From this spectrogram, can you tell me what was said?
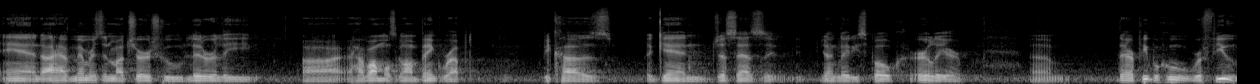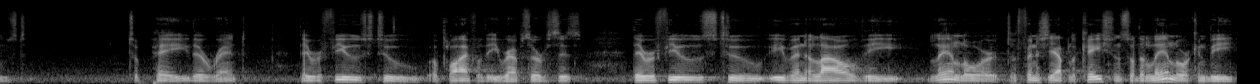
and I have members in my church who literally uh, have almost gone bankrupt because, again, just as the young lady spoke earlier, um, there are people who refused to pay their rent. They refused to apply for the ERAP services. They refused to even allow the landlord to finish the application so the landlord can be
